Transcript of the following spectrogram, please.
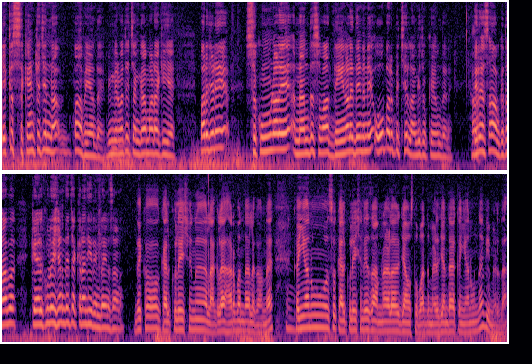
ਇੱਕ ਸਕਿੰਟ 'ਚ ਭਾਂਫ ਜਾਂਦਾ ਹੈ ਵੀ ਮੇਰੇ ਵਾਸਤੇ ਚੰਗਾ ਮਾੜਾ ਕੀ ਹੈ। ਪਰ ਜਿਹੜੇ ਸਕੂਨ ਵਾਲੇ ਆਨੰਦ ਸਵਾਦ ਦੇਣ ਵਾਲੇ ਦਿਨ ਨੇ ਉਹ ਪਰ ਪਿੱਛੇ ਲੰਘ ਚੁੱਕੇ ਹੁੰਦੇ ਨੇ। ਫਿਰ ਹਿਸਾਬ ਕਿਤਾਬ ਕੈਲਕੂਲੇਸ਼ਨ ਦੇ ਚੱਕਰਾਂ 'ਚ ਹੀ ਰਹਿੰਦਾ ਇਨਸਾਨ। ਦੇਖੋ ਕੈਲਕੂਲੇਸ਼ਨ ਅਲੱਗ-ਅਲੱਗ ਹਰ ਬੰਦਾ ਲਗਾਉਂਦਾ ਹੈ। ਕਈਆਂ ਨੂੰ ਉਸ ਕੈਲਕੂਲੇਸ਼ਨ ਦੇ ਹਿਸਾਬ ਨਾਲ ਜਾਂ ਉਸ ਤੋਂ ਵੱਧ ਮਿਲ ਜਾਂਦਾ ਕਈਆਂ ਨੂੰ ਨਹੀਂ ਵੀ ਮਿਲਦਾ।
